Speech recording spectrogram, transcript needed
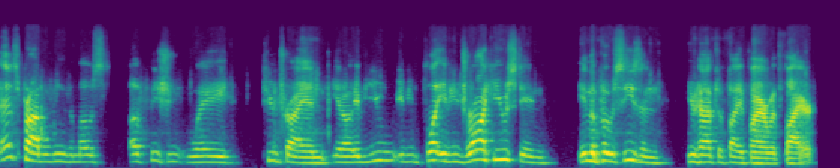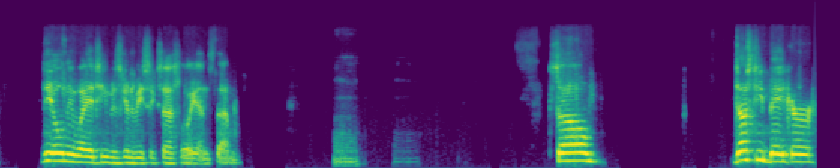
That's probably the most efficient way to try and you know if you if you play if you draw Houston in the postseason, you have to fight fire with fire. The only way a team is going to be successful against them. So, Dusty Baker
